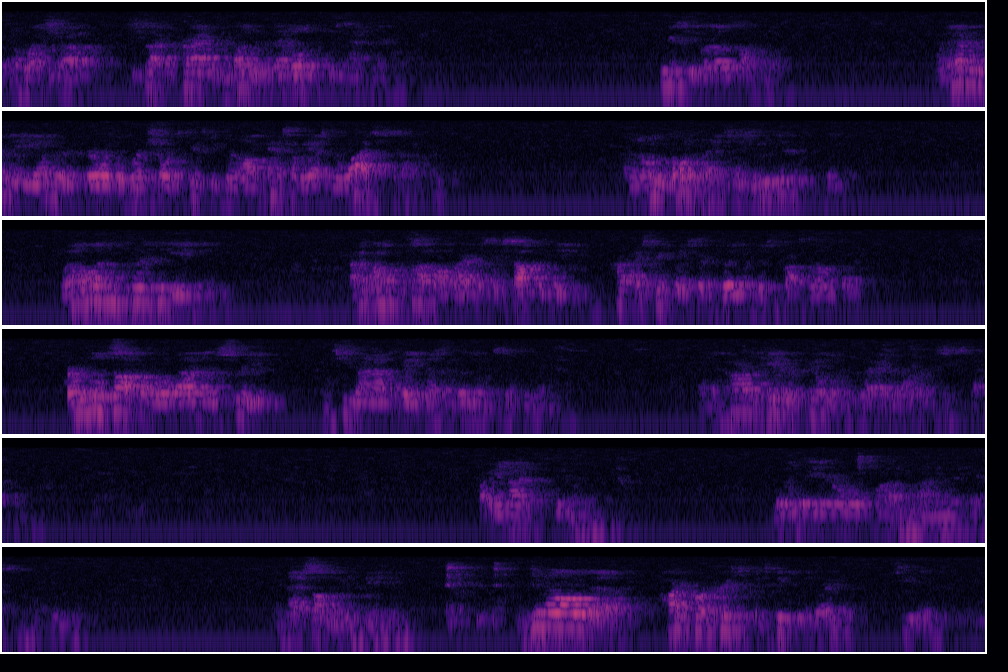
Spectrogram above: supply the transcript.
You know what she got? She got the crack and the mother and then opened this kind of thing. Here's the loves like this. Whenever the other girls would wear shorts, Kirsty would wear long pants, somebody asked her why. She said, I'm Christian. I don't know who told her that, it's just who did it. Well, one Thursday evening, I went home from softball practice, they stopped at the ice cream place there at Goodman, just across the road there. Her little softball rolled out in the street, and she ran out to get it, Dustin Goodman was still two minutes. And the car that hit her killed her, was actually a hundred and sixty thousand. Friday night, you know. Little eight-year-old body lying in the casket. And that song we repeated. You know that a hardcore Christian can speak to the grave? She did.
